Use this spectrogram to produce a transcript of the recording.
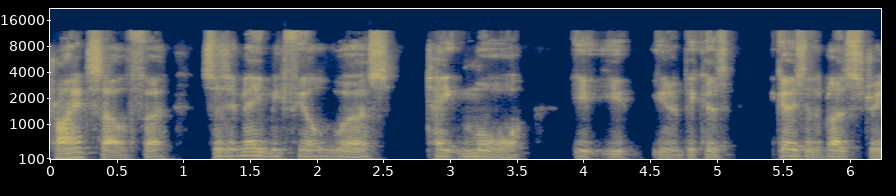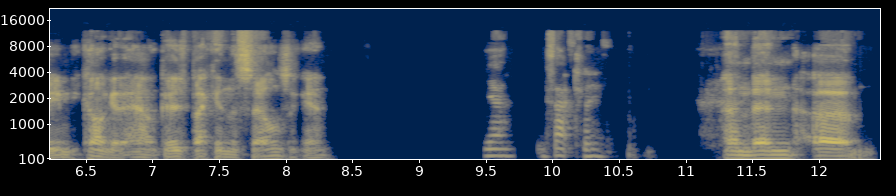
tried sulfur, says it made me feel worse, take more you, you, you know, because it goes in the bloodstream, you can't get it out, it goes back in the cells again. Yeah, exactly. And then um,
